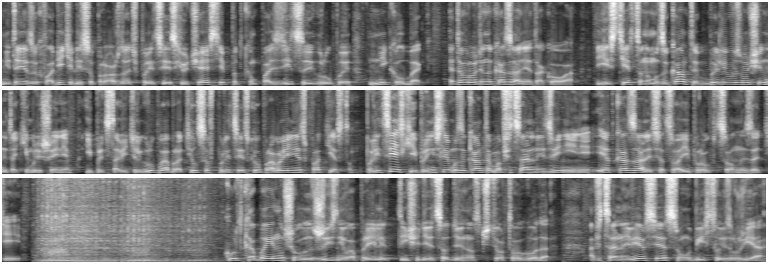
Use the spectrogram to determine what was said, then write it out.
нетрезвых водителей сопровождать в полицейские части под композицией группы Nickelback. Это вроде наказания такого. Естественно, музыканты были возмущены таким решением, и представитель группы обратился в полицейское управление с протестом. Полицейские принесли музыкантам официальные извинения и отказались от своей провокационной затеи. Курт Кобейн ушел из жизни в апреле 1994 года. Официальная версия – самоубийство из ружья.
